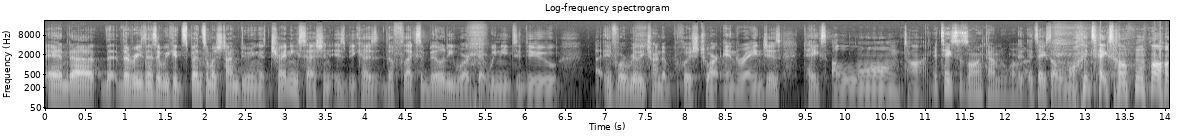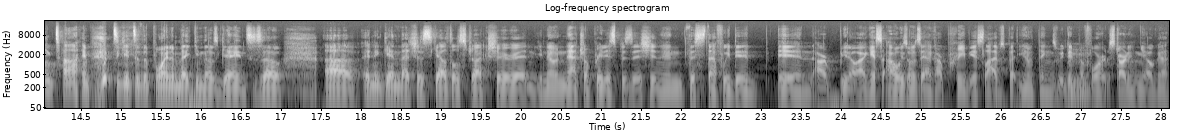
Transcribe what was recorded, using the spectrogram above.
and uh, the, the reason I said we could spend so much time doing a training session is because the flexibility work that we need to do, uh, if we're really trying to push to our end ranges, takes a long time. It takes us a long time to warm It, up. it takes a long it takes a long time to get to the point of making those gains. So, uh, and again, that's just skeletal structure and you know natural predisposition and this stuff we did in our you know I guess I always want to say like our previous lives, but you know things we did before starting yoga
